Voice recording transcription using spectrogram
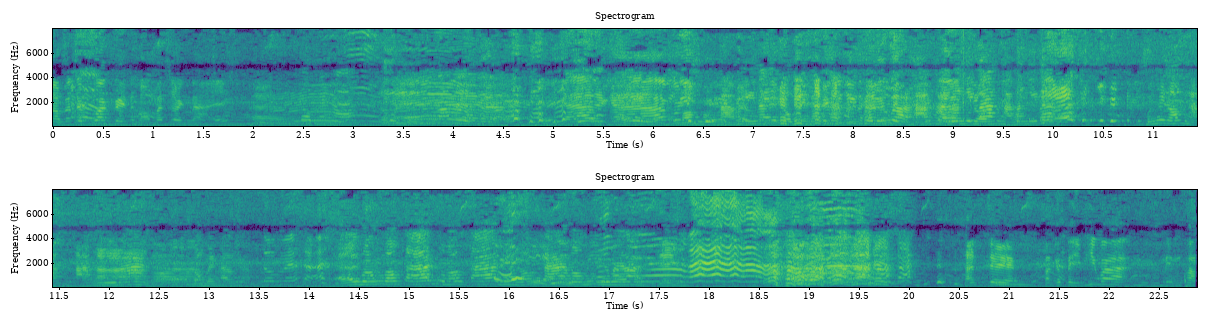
ว่ากลิ่นหอมมาจากไหนดมไหมคะยาเลยคเฮ้ยรับลองถามทางนี้นะลองถามทางนี้นะถามถามทางนี้บ้างถามทางนี้บ้างมึงให้น้องถามถามทางนี้บ้างลองเป็นครับดมไหมคะเอ้ยมองมองตาดูมองตาดูมองตามองพี่ทำไมล่ะจริงชัดเจนปกติพี่ว่าเหม็นความ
